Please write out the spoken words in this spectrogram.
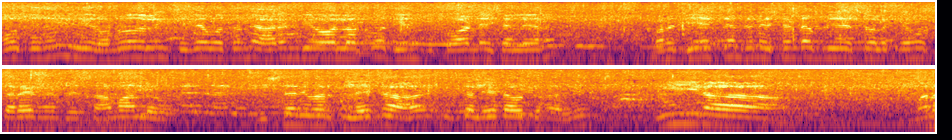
పోతుంది ఇది రెండు రోజుల నుంచి ఇదే పోతుంది. ఆర్ఎండి వాళ్ళకు దీనికి కోఆర్డినేషన్ లేదు. మన జిఎస్ఎంసీలు ఎస్ఎన్డబ్ల్యూఎస్ వాళ్ళకేమో సరైన సామాన్లు మిషనరీ వర్క్ లేక ఇంకా లేట్ అవుతున్నది. ఈడ మన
